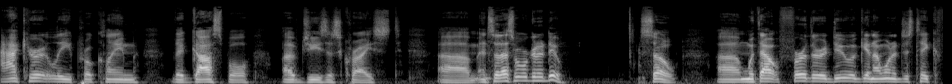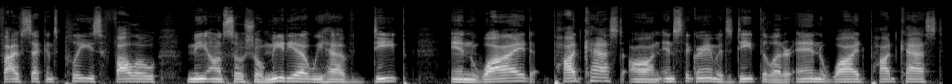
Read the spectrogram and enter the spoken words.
accurately proclaim the gospel of Jesus Christ. Um, and so that's what we're going to do. So, um, without further ado, again, I want to just take five seconds. Please follow me on social media. We have Deep in Wide Podcast on Instagram. It's Deep, the letter N, Wide Podcast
